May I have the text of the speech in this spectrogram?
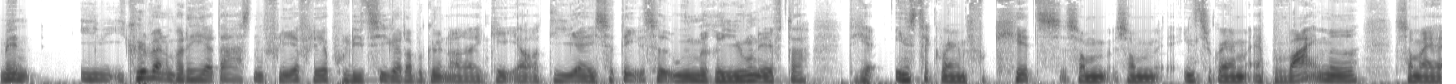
Men i, i kølvandet på det her, der er sådan flere og flere politikere, der begynder at reagere, og de er i særdeleshed ude med riven efter det her Instagram for Kids, som, som Instagram er på vej med, som er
